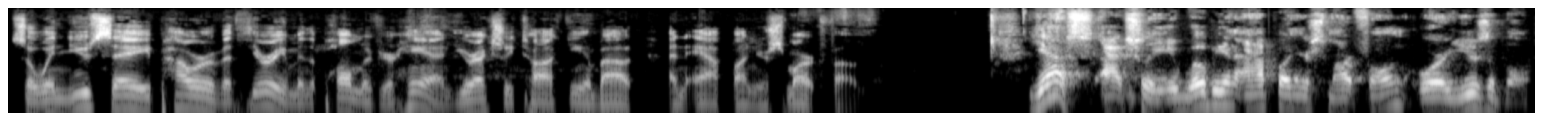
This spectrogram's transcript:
So when you say power of Ethereum in the palm of your hand, you're actually talking about an app on your smartphone. Yes, actually, it will be an app on your smartphone or usable.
